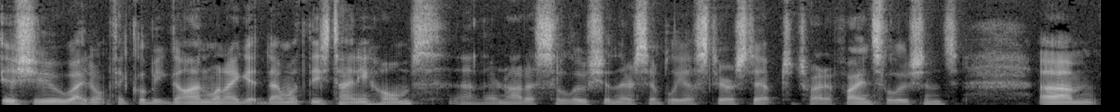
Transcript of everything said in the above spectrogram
issue, I don't think will be gone when I get done with these tiny homes. Uh, they're not a solution; they're simply a stair step to try to find solutions. Um,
